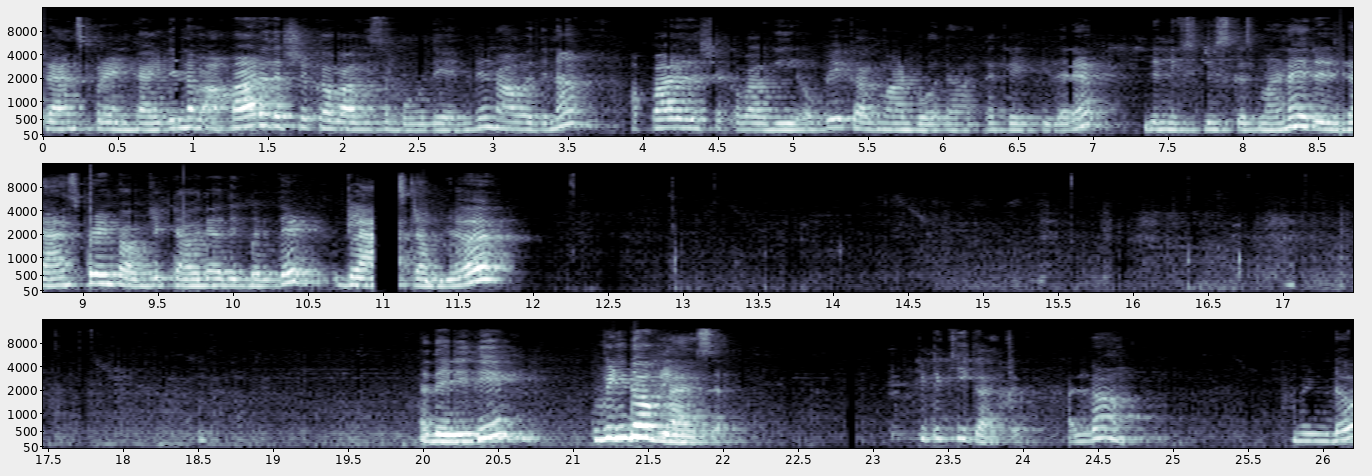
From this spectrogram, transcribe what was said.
ಟ್ರಾನ್ಸ್ಪರೆಂಟಾ ಇದನ್ನು ಅಪಾರದರ್ಶಕವಾಗಿಸಬಹುದೇ ಅಂದರೆ ನಾವು ಅದನ್ನು ಅಪಾರದರ್ಶಕವಾಗಿ ಒಪೇಕ್ ಆಗಿ ಮಾಡ್ಬೋದಾ ಅಂತ ಕೇಳ್ತಿದ್ದಾರೆ. ಇದನ್ನು ನೆಕ್ಸ್ಟ್ ಡಿಸ್ಕಸ್ ಮಾಡೋಣ. ಇದರಲ್ಲಿ ಟ್ರಾನ್ಸ್ಪರೆಂಟ್ ಆಬ್ಜೆಕ್ಟ್ ಯಾವುದ್ಯಾವುದಕ್ಕೆ ಬರುತ್ತೆ? ಗ್ಲಾಸ್ ಟಂಬ್ಲರ್ ಅದೇ ರೀತಿ ವಿಂಡೋ ಗ್ಲಾಸ್ ಕಿಟಕಿ ಗಾಜು, ಅಲ್ವಾ? ವಿಂಡೋ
